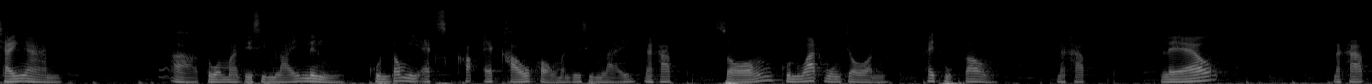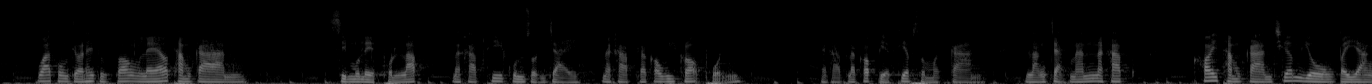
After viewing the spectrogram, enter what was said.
ใช้งานอ่าตัว Multisim Lite 1คุณต้องมี Account ของ Multisim Lite นะครับ 2. คุณวาดวงจรให้ถูกต้องนะครับ แล้วนะครับวาดวงจรให้ถูกต้องแล้วทำการ ซิมูเลตผลลัพธ์นะครับที่คุณสนใจนะครับ แล้วก็วิเคราะห์ผลนะครับ แล้วก็เปรียบเทียบสมการ หลังจากนั้นนะครับ ค่อยทำการเชื่อมโยงไปยัง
